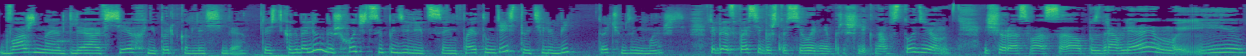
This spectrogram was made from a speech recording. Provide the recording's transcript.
важное для всех, не только для себя. То есть, когда любишь, хочется и поделиться им. Поэтому действовать и любить то, чем занимаешься. Ребят, спасибо, что сегодня пришли к нам в студию. Еще раз вас э, поздравляем и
